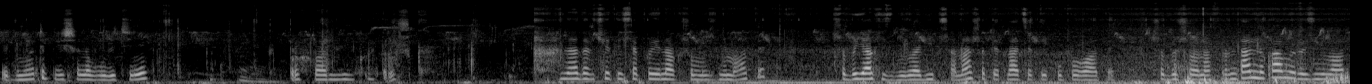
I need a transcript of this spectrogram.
Я думаю, тепліше на вулиці, ні? Так прохладненько трошки. Треба вчитися по-інакшому знімати, щоб якість була ліпша. Наша 15 купувати. Щоб що, на фронтальну камеру знімати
